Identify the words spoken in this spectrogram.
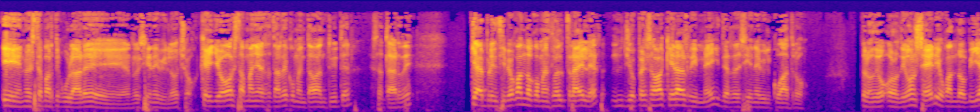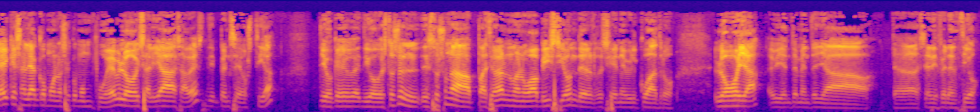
Y en este particular, eh, Resident Evil 8, que yo esta mañana, esta tarde, comentaba en Twitter, esta tarde, que al principio cuando comenzó el tráiler, yo pensaba que era el remake de Resident Evil 4. Te lo digo, os lo digo en serio, cuando vi ahí que salía como, no sé, como un pueblo y salía, ¿sabes? Pensé, hostia, digo, que, digo, esto es el, esto es una, una nueva visión del Resident Evil 4. Luego ya, evidentemente ya, ya se diferenció.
